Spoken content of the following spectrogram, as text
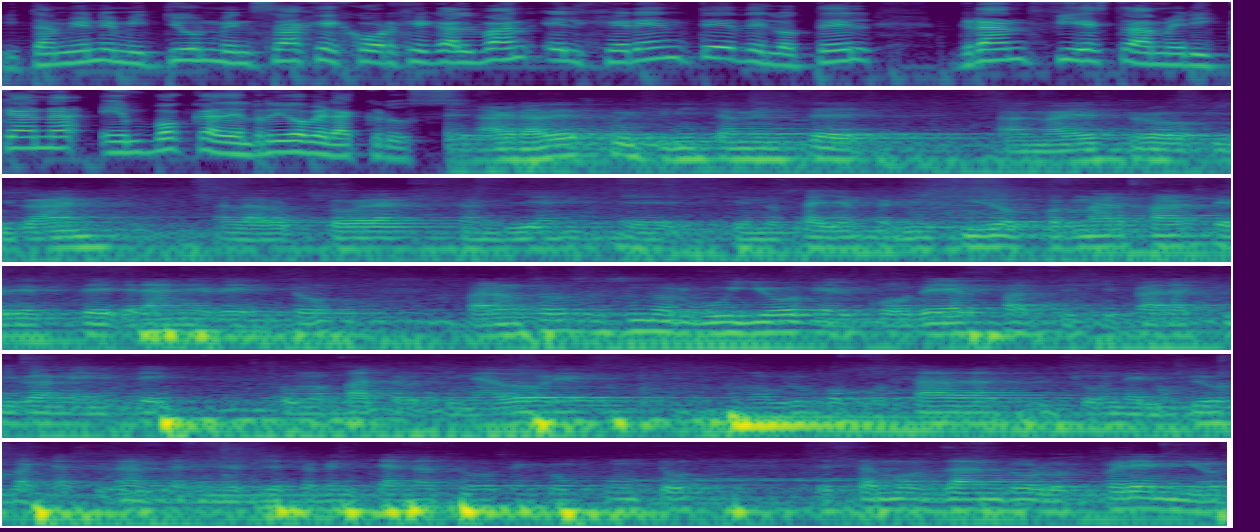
y también emitió un mensaje Jorge Galván, el gerente del hotel Grand Fiesta Americana en Boca del Río Veracruz. Agradezco infinitamente al maestro Iván a la doctora también eh, que nos hayan permitido formar parte de este gran evento. Para nosotros es un orgullo el poder participar activamente como patrocinadores, como Grupo Posadas y con el Club Vacacional también Fiesta Americana, todos en conjunto estamos dando los premios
